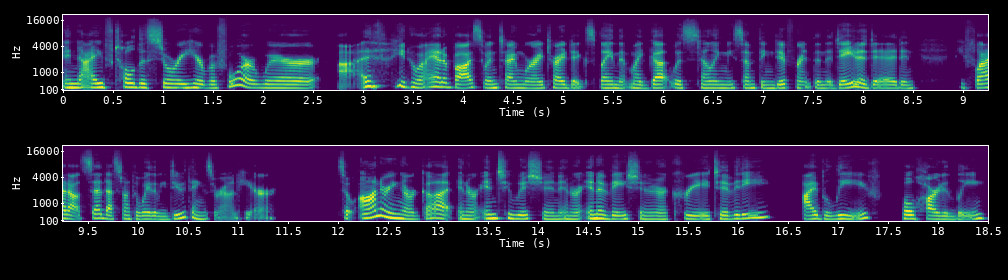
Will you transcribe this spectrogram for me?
And I've told this story here before where I, you know, I had a boss one time where I tried to explain that my gut was telling me something different than the data did. And he flat out said, that's not the way that we do things around here. So honoring our gut and our intuition and our innovation and our creativity, I believe wholeheartedly,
